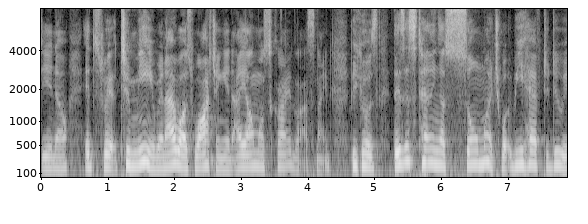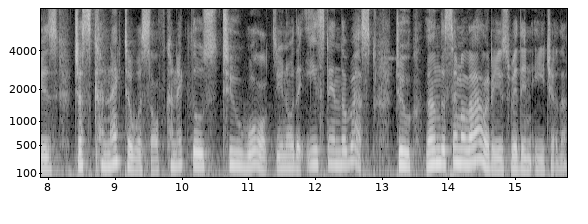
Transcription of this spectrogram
you know? It's to me when i was watching it i almost cried last night because this is telling us so much. What we have to do is just connect ourselves connect those two worlds you know the east and the west to learn the similarities within each other.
